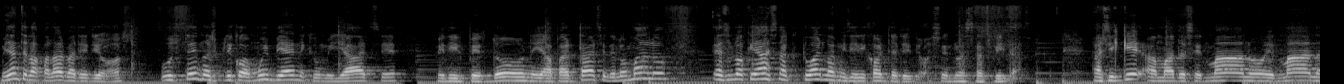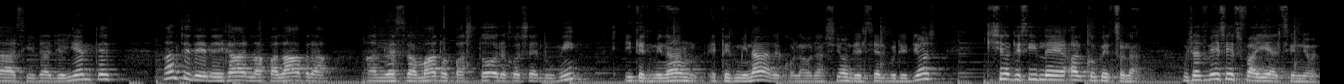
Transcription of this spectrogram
Mediante la palabra de Dios, usted nos explicó muy bien que humillarse, pedir perdón y apartarse de lo malo es lo que hace actuar la misericordia de Dios en nuestras vidas. Así que, amados hermanos, hermanas y radioyentes, antes de dejar la palabra a nuestro amado pastor José Lumí y terminar, con la oración del siervo de Dios, quisiera decirle algo personal. Muchas veces fallé al Señor.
